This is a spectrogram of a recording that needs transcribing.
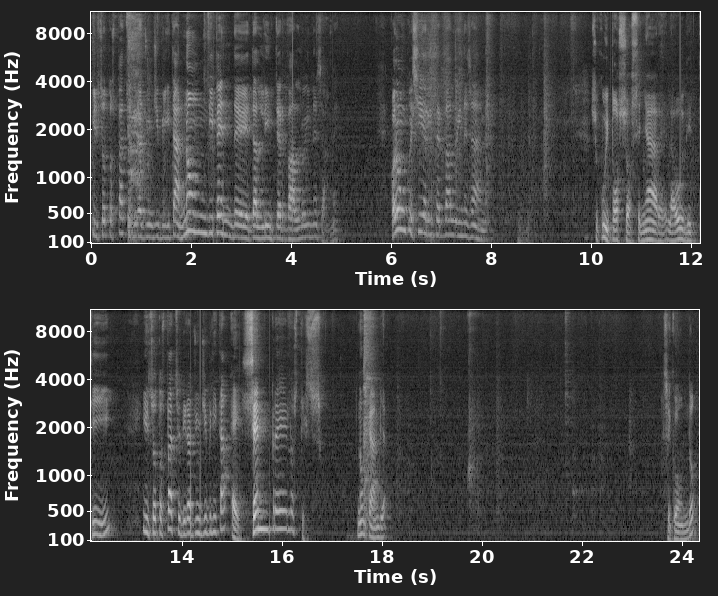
il sottospazio di raggiungibilità non dipende dall'intervallo in esame. Qualunque sia l'intervallo in esame, su cui posso assegnare la U di t, il sottospazio di raggiungibilità è sempre lo stesso, non cambia. Secondo,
